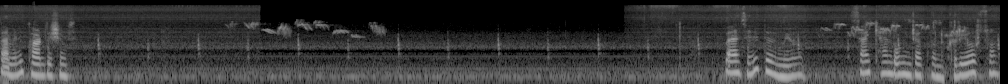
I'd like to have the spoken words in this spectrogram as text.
Sen benim kardeşimsin. Ben seni dövmüyorum. Sen kendi oyuncaklarını kırıyorsun.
